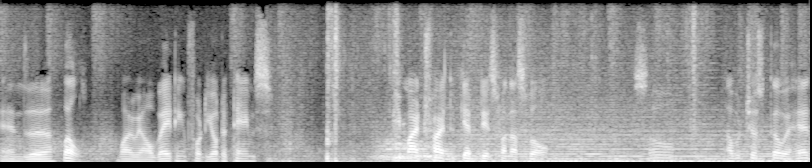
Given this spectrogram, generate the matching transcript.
and uh, well, while we are waiting for the other tames, we might try to get this one as well. So I would just go ahead.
